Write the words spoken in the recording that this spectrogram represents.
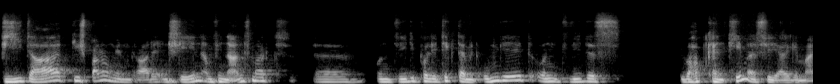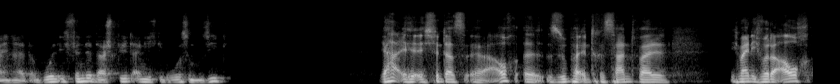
wie da die Spannungen gerade entstehen am Finanzmarkt äh, und wie die Politik damit umgeht und wie das überhaupt kein Thema ist für die Allgemeinheit, obwohl ich finde, da spielt eigentlich die große Musik. Ja, ich finde das äh, auch äh, super interessant, weil ich meine, ich wurde auch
